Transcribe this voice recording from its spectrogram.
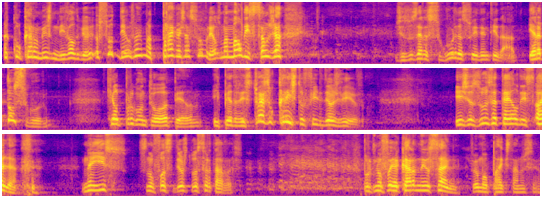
a, colocar ao mesmo nível de Eu sou Deus, é uma praga já sobre eles, uma maldição já. Jesus era seguro da sua identidade. Era tão seguro que ele perguntou a Pedro, e Pedro disse: Tu és o Cristo, o Filho de Deus vivo. E Jesus até ele disse: Olha, nem isso, se não fosse Deus, tu acertavas. Porque não foi a carne nem o sangue, foi o meu Pai que está nos céus.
